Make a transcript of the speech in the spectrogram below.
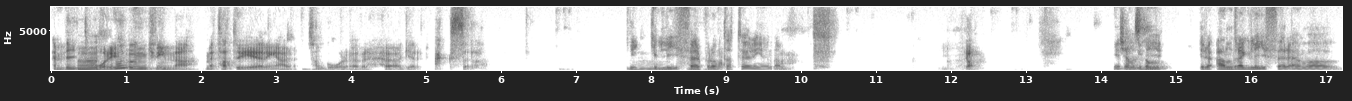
En vithårig Mhm. ung kvinna med tatueringar som går över höger axel. Det är glyfer på de tatueringarna. Ja, Är det, gly, de... är det andra glyfer än vad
